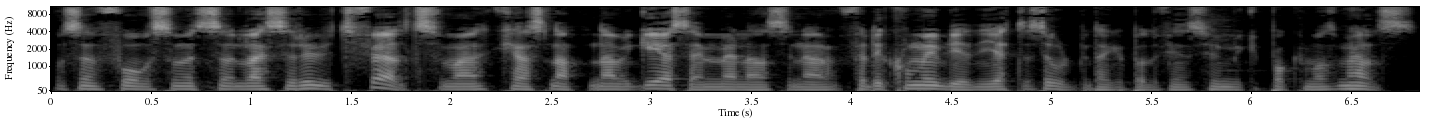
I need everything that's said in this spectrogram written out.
och sen få som ett slags rutfält så man kan snabbt navigera sig mellan sina, för det kommer ju bli jättestort med tanke på att det finns hur mycket Pokémon som helst.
